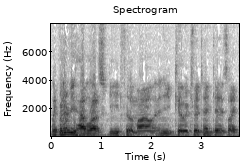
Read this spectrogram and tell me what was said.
like whenever you have a lot of speed for the mile and then you go to a 10k it's like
